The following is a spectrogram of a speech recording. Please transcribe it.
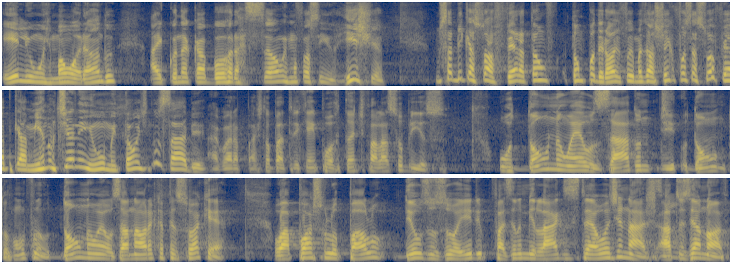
ele e um irmão orando, aí quando acabou a oração, o irmão falou assim, Richa, não sabia que a sua fé era tão, tão poderosa. Eu falei, mas eu achei que fosse a sua fé, porque a minha não tinha nenhuma, então a gente não sabe. Agora, pastor Patrick, é importante falar sobre isso o dom não é usado, de, o dom, tô falando, o dom não é usado na hora que a pessoa quer. O apóstolo Paulo, Deus usou ele fazendo milagres extraordinários, Sim. Atos 19.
